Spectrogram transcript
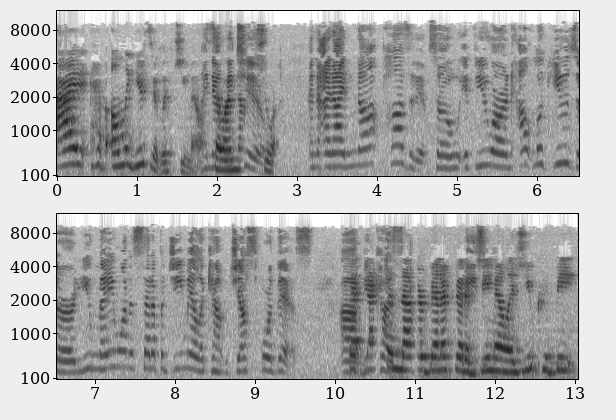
I have only used it with Gmail, I know, so I'm not too. sure. And, and I'm not positive. So if you are an Outlook user, you may want to set up a Gmail account just for this. Uh, that's another benefit of. Gmail is you could be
